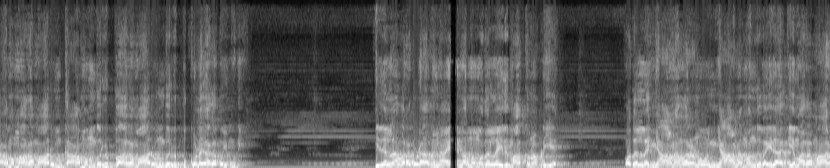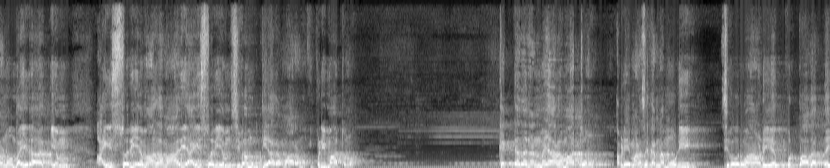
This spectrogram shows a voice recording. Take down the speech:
காமமாக மாறும் காமம் வெறுப்பாக மாறும் வெறுப்பு கொலையாக போய் முடியும். இதெல்லாம் வரக்கூடாதுன்னா என்ன முதல்ல இது மாற்றணும் அப்படியே. முதல்ல ஞானம் வரணும் ஞானம் வந்து வைராக்கியமாக மாறணும் வைராக்கியம் ஐஸ்வர்யமாக மாறி ஐஸ்வர்யம் சிவமுக்தியாக மாறணும். இப்படி மாற்றணும். கெட்டதை நன்மையாக மாற்றணும். அப்படியே மனசை கண்ணை மூடி சிவபெருமானுடைய பொற்பாதத்தை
